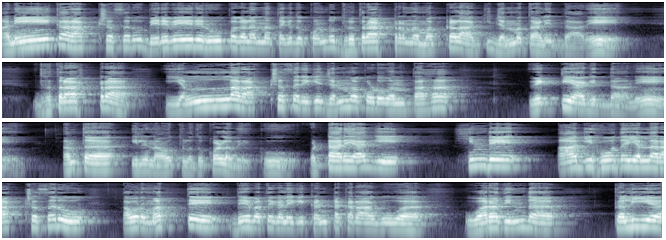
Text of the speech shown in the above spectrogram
ಅನೇಕ ರಾಕ್ಷಸರು ಬೇರೆ ಬೇರೆ ರೂಪಗಳನ್ನು ತೆಗೆದುಕೊಂಡು ಧೃತರಾಷ್ಟ್ರನ ಮಕ್ಕಳಾಗಿ ಜನ್ಮ ತಾಳಿದ್ದಾರೆ. ಧೃತರಾಷ್ಟ್ರ ಎಲ್ಲ ರಾಕ್ಷಸರಿಗೆ ಜನ್ಮ ಕೊಡುವಂತಹ ವ್ಯಕ್ತಿಯಾಗಿದ್ದಾನೆ. ಅಂತ ಇಲ್ಲಿ ನಾವು ತಿಳಿದುಕೊಳ್ಳಬೇಕು. ಒಟ್ಟಾರೆಯಾಗಿ ಹಿಂದೆ ಆಗಿ ಹೋದ ಎಲ್ಲ ರಾಕ್ಷಸರು ಅವರು ಮತ್ತೆ ದೇವತೆಗಳಿಗೆ ಕಂಟಕರಾಗುವ ವರದಿಂದ ಕಲಿಯ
